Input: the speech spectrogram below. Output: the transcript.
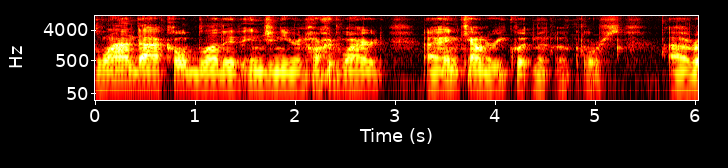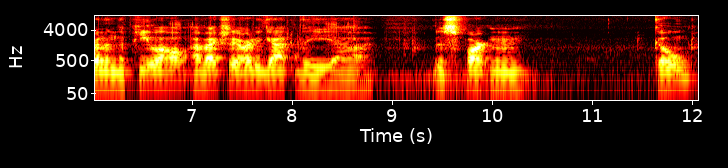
blind eye, cold blooded, engineer, and hardwired uh, and counter equipment, of course. Uh, running the P-Law, I've actually already got the uh, the Spartan Gold.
